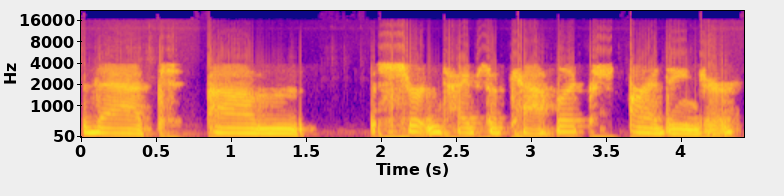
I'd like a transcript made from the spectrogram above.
that um, certain types of Catholics are a danger,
